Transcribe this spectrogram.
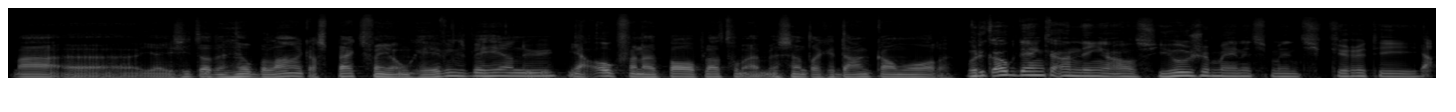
Maar eh, ja, je ziet dat een heel belangrijk aspect van je omgevingsbeheer nu, ja, ook vanuit Power Platform Admin Center gedaan kan worden. Moet ik ook denken aan dingen als user management, security, Ja.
